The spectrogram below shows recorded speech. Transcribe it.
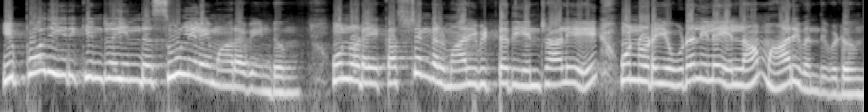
இப்போது இருக்கின்ற இந்த சூழ்நிலை மாற வேண்டும். உன்னுடைய கஷ்டங்கள் மாறிவிட்டது என்றாலே உன்னுடைய உடல்நிலை எல்லாம் மாறி வந்துவிடும்.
